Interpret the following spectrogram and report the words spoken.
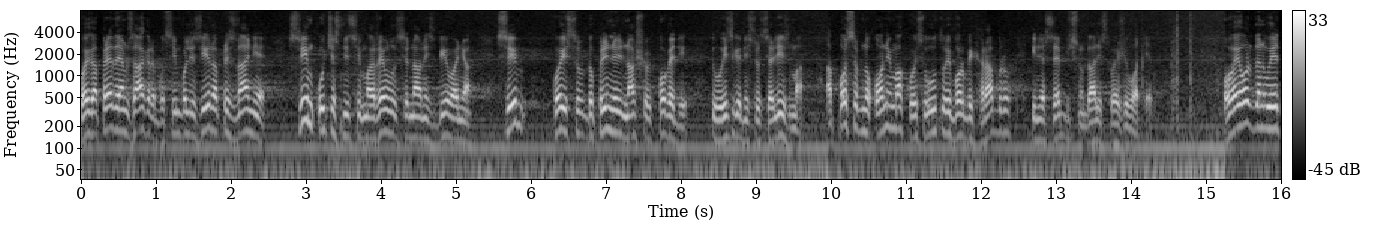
kojega predajem Zagrebu, simbolizira priznanje svim učesnicima revolucionarnih zbivanja, svim koji su doprinijeli našoj pobedi u izgledni socijalizma, a posebno onima koji su u toj borbi hrabro i nesebično dali svoje živote. Ovaj orden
